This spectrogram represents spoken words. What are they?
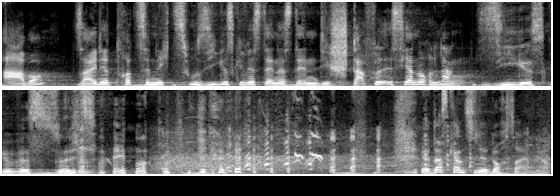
Aber sei dir trotzdem nicht zu siegesgewiss, Dennis, denn die Staffel ist ja noch lang. Siegesgewiss Sülzheimer. Ja, das kannst du dir doch sein, ja.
